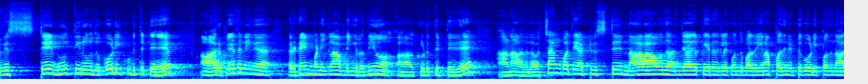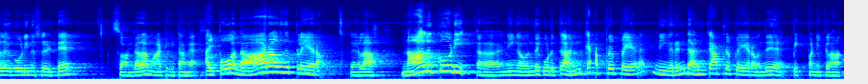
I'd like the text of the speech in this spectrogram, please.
ட்விஸ்ட்டே நூற்றி இருபது கோடி கொடுத்துட்டு ஆறு பிளேஸை நீங்கள் ரிட்டைன் பண்ணிக்கலாம் அப்படிங்கிறதையும் கொடுத்துட்டு ஆனால் அதில் வச்சாங்க பார்த்தியா ட்விஸ்ட்டு நாலாவது அஞ்சாவது பேர்களுக்கு வந்து பார்த்திங்கன்னா பதினெட்டு கோடி பதினாலு கோடின்னு சொல்லிட்டு ஸோ அங்கே தான் மாட்டிக்கிட்டாங்க. இப்போது அந்த ஆறாவது பிளேயராக ஓகேங்களா நாலு கோடி நீங்கள் வந்து கொடுத்து அன்கேப்டு பிளேயரை நீங்கள் ரெண்டு அன்கேப்டு பிளேயரை வந்து பிக் பண்ணிக்கலாம்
